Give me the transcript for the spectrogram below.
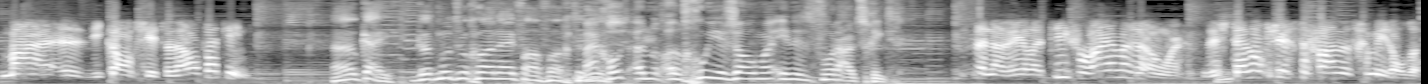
Maar die kans zit er altijd in. Oké, dat moeten we gewoon even afwachten. Maar dus. goed, een, een goede zomer in het vooruitschiet. En een relatief warme zomer. Dus ten opzichte van het gemiddelde.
